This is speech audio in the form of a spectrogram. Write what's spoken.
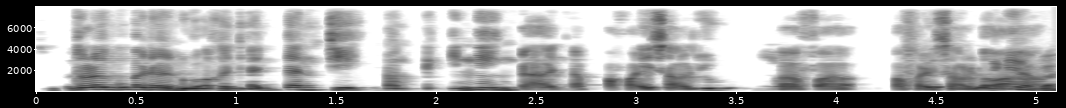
Sebetulnya gue ada dua kejadian sih nyontek ini nggak hanya Pak Faisal juga nggak Fa- Pak Faisal Ini doang. apa?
